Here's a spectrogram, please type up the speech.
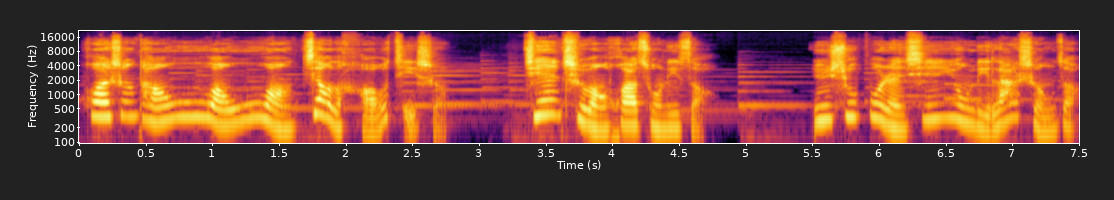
花生糖呜汪呜汪叫了好几声，坚持往花丛里走。云舒不忍心用力拉绳子，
